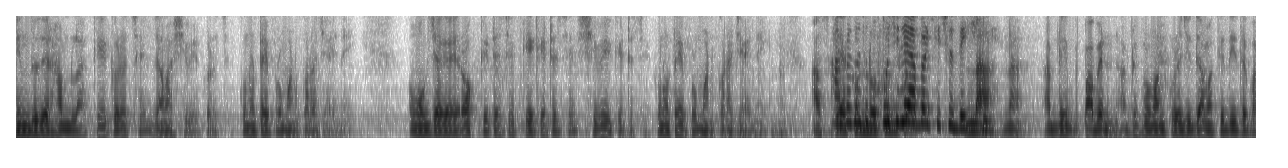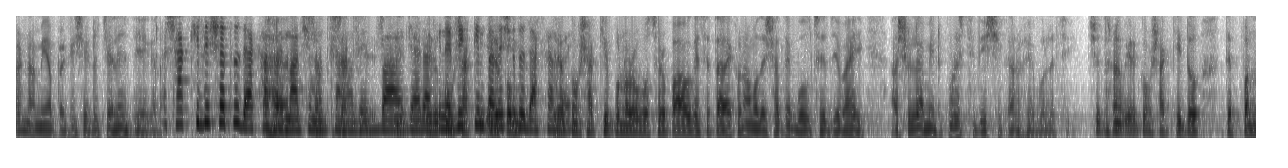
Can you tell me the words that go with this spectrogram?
হিন্দুদের হামলা কে করেছে? জামা শিবির করেছে। কোনোটাই প্রমাণ করা যায় নাই। অমুক জায়গায় রক কেটেছে কে কেটেছে? শিবির কেটেছে। কোনোটাই প্রমাণ করা যায় নাই। আজকে এখন নতুন আবার কিছু দেখি। না না আপনি পাবেন আপনি প্রমাণ করে যদি আমাকে দিতে পারেন আমি আপনাকে সেটা চ্যালেঞ্জ দিয়ে গেলাম। সাক্ষীদের সাথেও দেখা হয় হ্যাঁ, মাঝে মধ্যে আমাদের বা যারা কিনা ভিকটিম তাদের সাথে দেখা হয়। এরকম সাক্ষী পনেরো বছর পাওয়া গেছে তারা এখন আমাদের সাথে বলছে যে ভাই আসলে আমি একটু পরিস্থিতির শিকার হয়ে বলেছি। সুতরাং এরকম সাক্ষী তো তেপ্পান্ন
